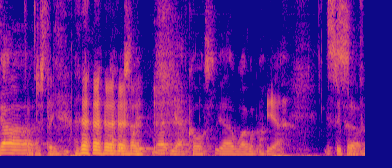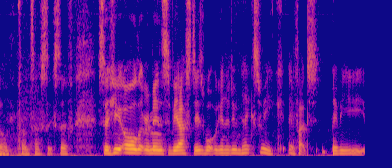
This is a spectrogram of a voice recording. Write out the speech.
Yeah, just Fantastic. Obviously, uh, yeah, of course. Yeah, why wouldn't I? Yeah. It's, Superb um, film, fantastic stuff. So, Hugh, all that remains to be asked is what we're going to do next week. In fact, maybe,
